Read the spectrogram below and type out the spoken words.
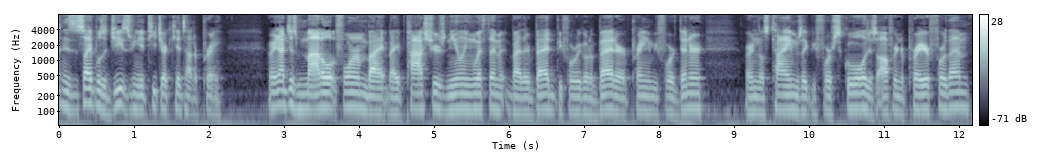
And as disciples of jesus we need to teach our kids how to pray. Right? Not just model it for them by, by postures kneeling with them by their bed before we go to bed or praying before dinner or in those times like before school just offering a prayer for them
